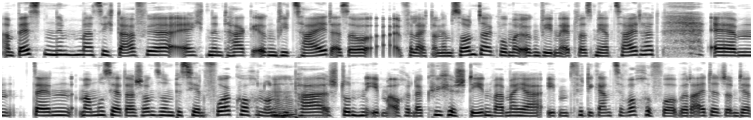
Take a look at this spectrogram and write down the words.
am besten nimmt man sich dafür echt einen Tag irgendwie Zeit, also vielleicht an einem Sonntag, wo man irgendwie etwas mehr Zeit hat. Ähm, denn man muss ja da schon so ein bisschen vorkochen und ein paar Stunden eben auch in der Küche stehen, weil man ja eben für die ganze Woche vorbereitet und ja,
